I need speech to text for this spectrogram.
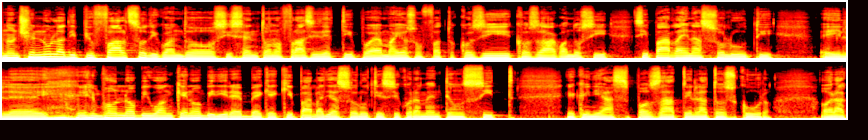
Non c'è nulla di più falso di quando si sentono frasi del tipo eh ma io sono fatto così, cos'ha, quando si, si parla in assoluti. Il, il buon Obi-Wan Kenobi direbbe che chi parla di assoluti è sicuramente un Sith e quindi ha sposato il lato oscuro. Ora,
